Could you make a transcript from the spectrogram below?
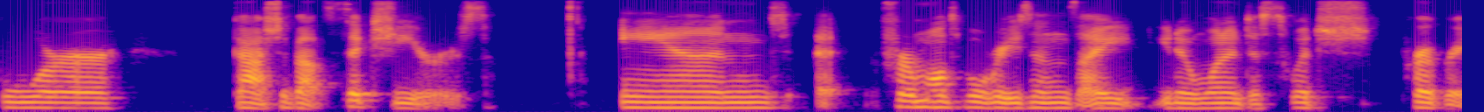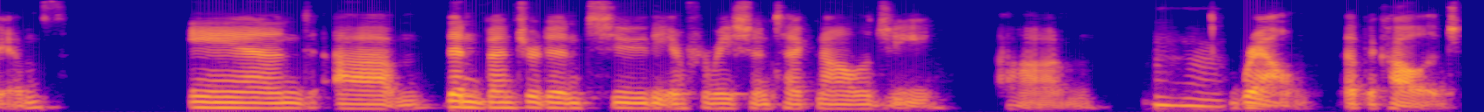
for, gosh, about six years. And uh, for multiple reasons, I, you know, wanted to switch programs and um, then ventured into the information technology um, mm-hmm. realm at the college.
